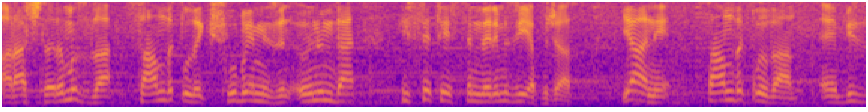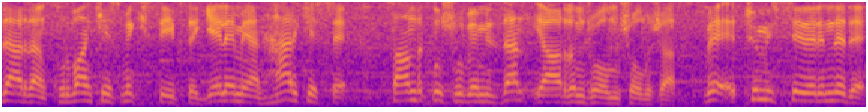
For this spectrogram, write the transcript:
araçlarımızla Sandıklı'daki şubemizin önünden hisse teslimlerimizi yapacağız. Yani Sandıklı'dan, e, bizlerden kurban kesmek isteyip de gelemeyen herkese Sandıklı şubemizden yardımcı olmuş olacağız. Ve tüm hisselerinde de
